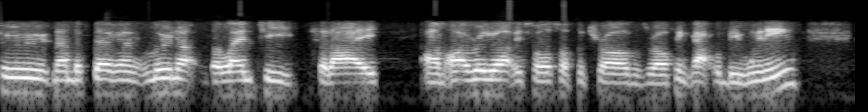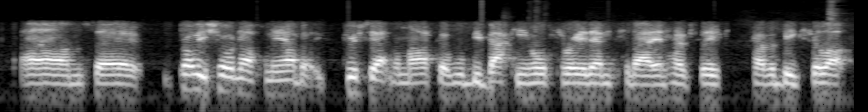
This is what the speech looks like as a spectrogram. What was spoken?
two, number seven, Luna Valenti today. Um, I really like this horse off the trials as well. I think that will be winning. Um, so probably short enough now, but drifts out in the market. We'll be backing all three of them today and hopefully have a big fill up.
